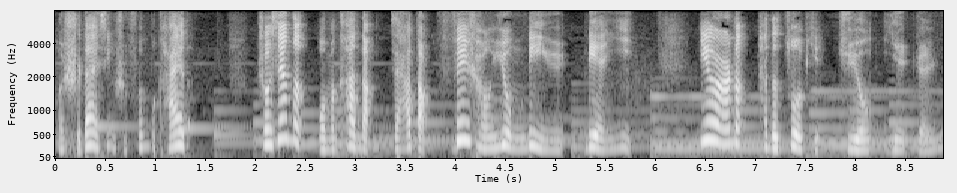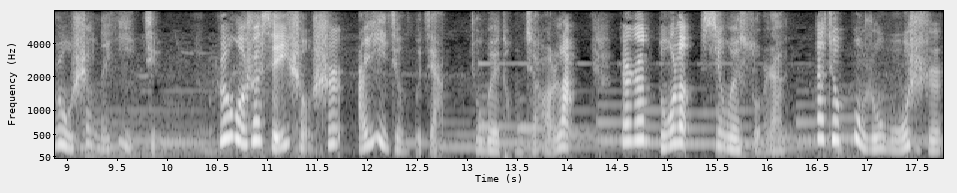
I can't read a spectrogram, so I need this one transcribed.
和时代性是分不开的。首先呢，我们看到贾岛非常用力于练意，因而呢，他的作品具有引人入胜的意境。如果说写一首诗而意境不佳，就味同嚼蜡，让人读了兴味索然，那就不如无诗。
